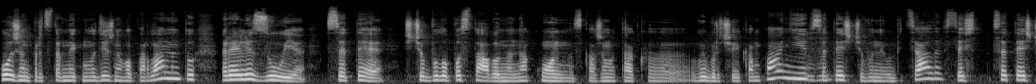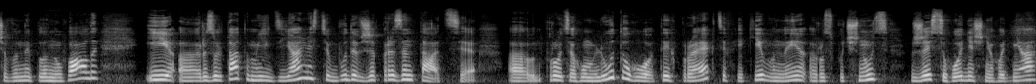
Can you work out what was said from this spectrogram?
кожен представник молодіжного парламенту реалізує все те, що було поставлено на кон, скажімо так, е, виборчої кампанії, все те, що вони обіцяли, все, все те, що вони планували. І е, результатом їх діяльності буде вже презентація е, протягом лютого тих проєктів, які вони розпочнуть вже з сьогоднішнього дня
